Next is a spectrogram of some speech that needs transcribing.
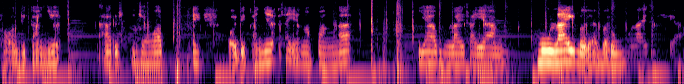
kalau ditanya harus dijawab. Eh kalau ditanya sayang apa enggak ya mulai sayang. Mulai loh ya baru mulai sayang.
